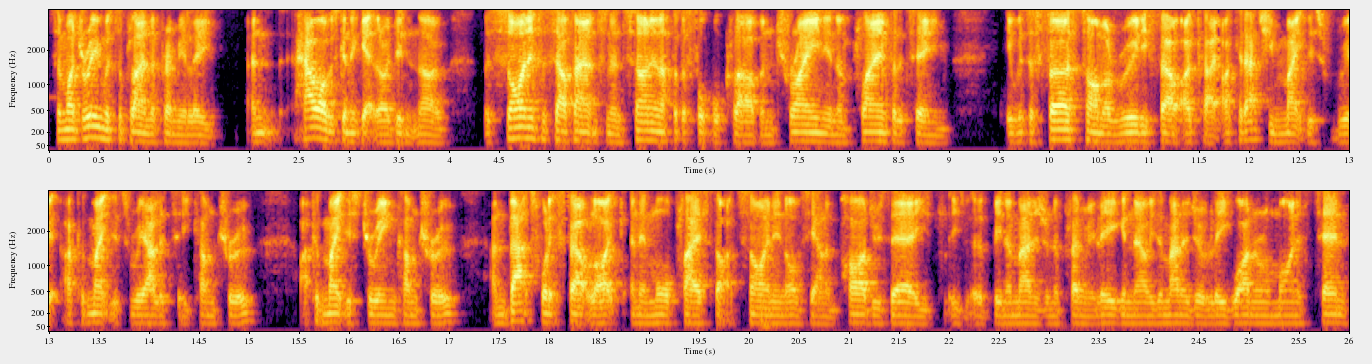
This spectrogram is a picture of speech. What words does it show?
So my dream was to play in the Premier League. And how I was going to get there, I didn't know. But signing for Southampton and turning up at the football club and training and playing for the team, it was the first time I really felt okay. I could actually make this. Re- I could make this reality come true. I could make this dream come true and that's what it felt like. And then more players started signing. Obviously, Alan Pardew's there. He's, he's been a manager in the Premier League, and now he's a manager of League One or on minus ten.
